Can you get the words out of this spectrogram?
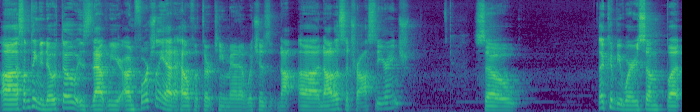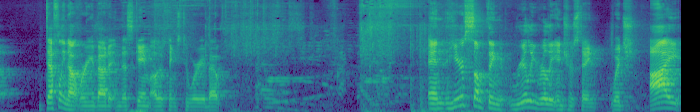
Uh, something to note, though, is that we are unfortunately at a health of 13 mana, which is not uh, Nautilus Atrocity range. So that could be worrisome, but definitely not worrying about it in this game. Other things to worry about. And here's something really, really interesting, which I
